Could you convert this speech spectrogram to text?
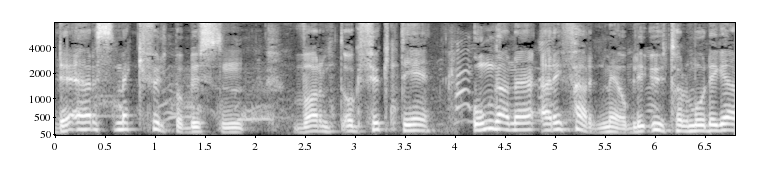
Det er smekkfullt på bussen. Varmt og fuktig. Ungene er i ferd med å bli utålmodige.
